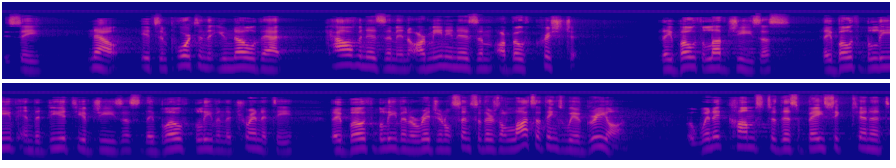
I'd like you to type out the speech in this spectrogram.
You see, now it's important that you know that Calvinism and Arminianism are both Christian. They both love Jesus. They both believe in the deity of Jesus. They both believe in the Trinity. They both believe in original sin. So there's lots of things we agree on. But when it comes to this basic tenet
